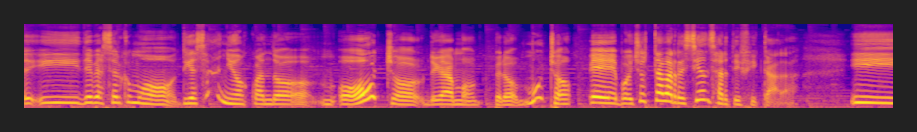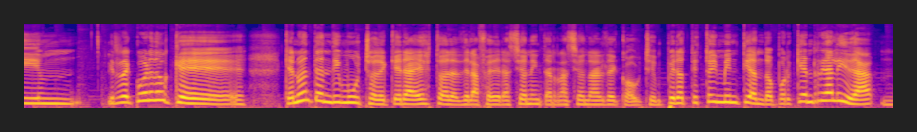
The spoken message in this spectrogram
y debe ser como 10 años, cuando o 8, digamos, pero mucho. Eh, porque yo estaba recién certificada. Y, mm, y recuerdo que, que, no entendí mucho de qué era esto de la Federación Internacional de Coaching. Pero te estoy mintiendo, porque en realidad mm,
